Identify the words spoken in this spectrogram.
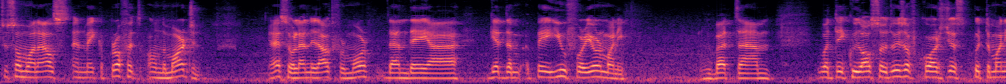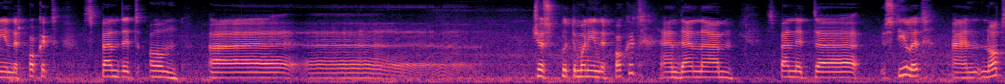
to someone else and make a profit on the margin. Yeah, so lend it out for more than they uh, get them pay you for your money. But um, what they could also do is, of course, just put the money in their pocket, spend it on. Uh, uh, just put the money in their pocket and then um, spend it, uh, steal it, and not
